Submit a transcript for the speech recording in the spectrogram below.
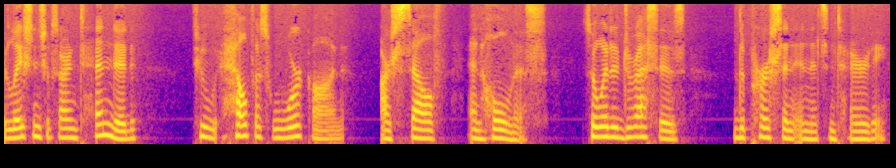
Relationships are intended to help us work on ourself and wholeness. So it addresses the person in its entirety.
